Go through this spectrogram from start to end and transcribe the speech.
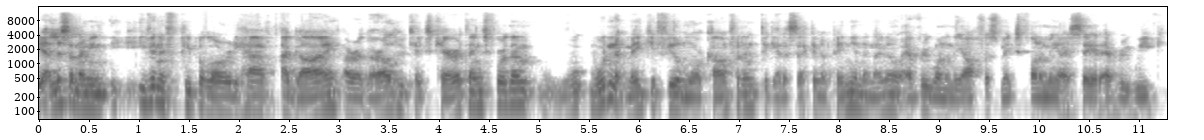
Yeah, listen, I mean, even if people already have a guy or a girl who takes care of things for them, w- wouldn't it make you feel more confident to get a second opinion? And I know everyone in the office makes fun of me. I say it every week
